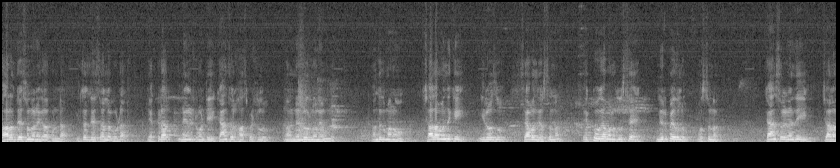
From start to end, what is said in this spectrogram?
భారతదేశంలోనే కాకుండా ఇతర దేశాల్లో కూడా ఎక్కడా లేనటువంటి క్యాన్సర్ హాస్పిటల్ మన నెల్లూరులోనే ఉంది. అందుకు మనం చాలామందికి ఈరోజు సేవలు చేస్తున్నాం. ఎక్కువగా మనం చూస్తే నిరుపేదలు వస్తున్నారు. క్యాన్సర్ అనేది చాలా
